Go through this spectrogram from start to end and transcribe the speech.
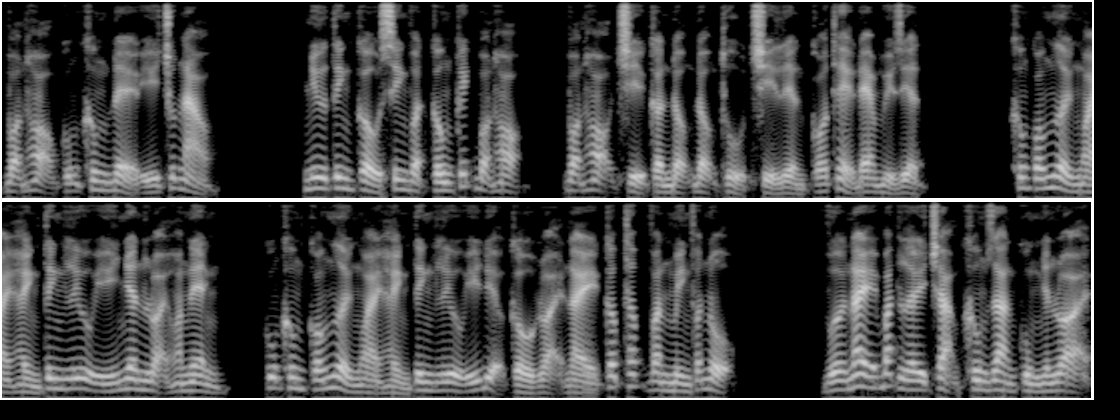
bọn họ cũng không để ý chút nào như tinh cầu sinh vật công kích bọn họ bọn họ chỉ cần động động thủ chỉ liền có thể đem hủy diệt. Không có người ngoài hành tinh lưu ý nhân loại hoan nghênh, cũng không có người ngoài hành tinh lưu ý địa cầu loại này cấp thấp văn minh phẫn nộ. Vừa nay bắt lấy trạm không gian cùng nhân loại,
